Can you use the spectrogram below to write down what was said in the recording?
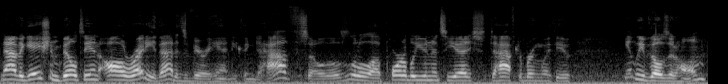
Navigation built in already. That is a very handy thing to have. So those little uh, portable units you used to have to bring with you, you leave those at home.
